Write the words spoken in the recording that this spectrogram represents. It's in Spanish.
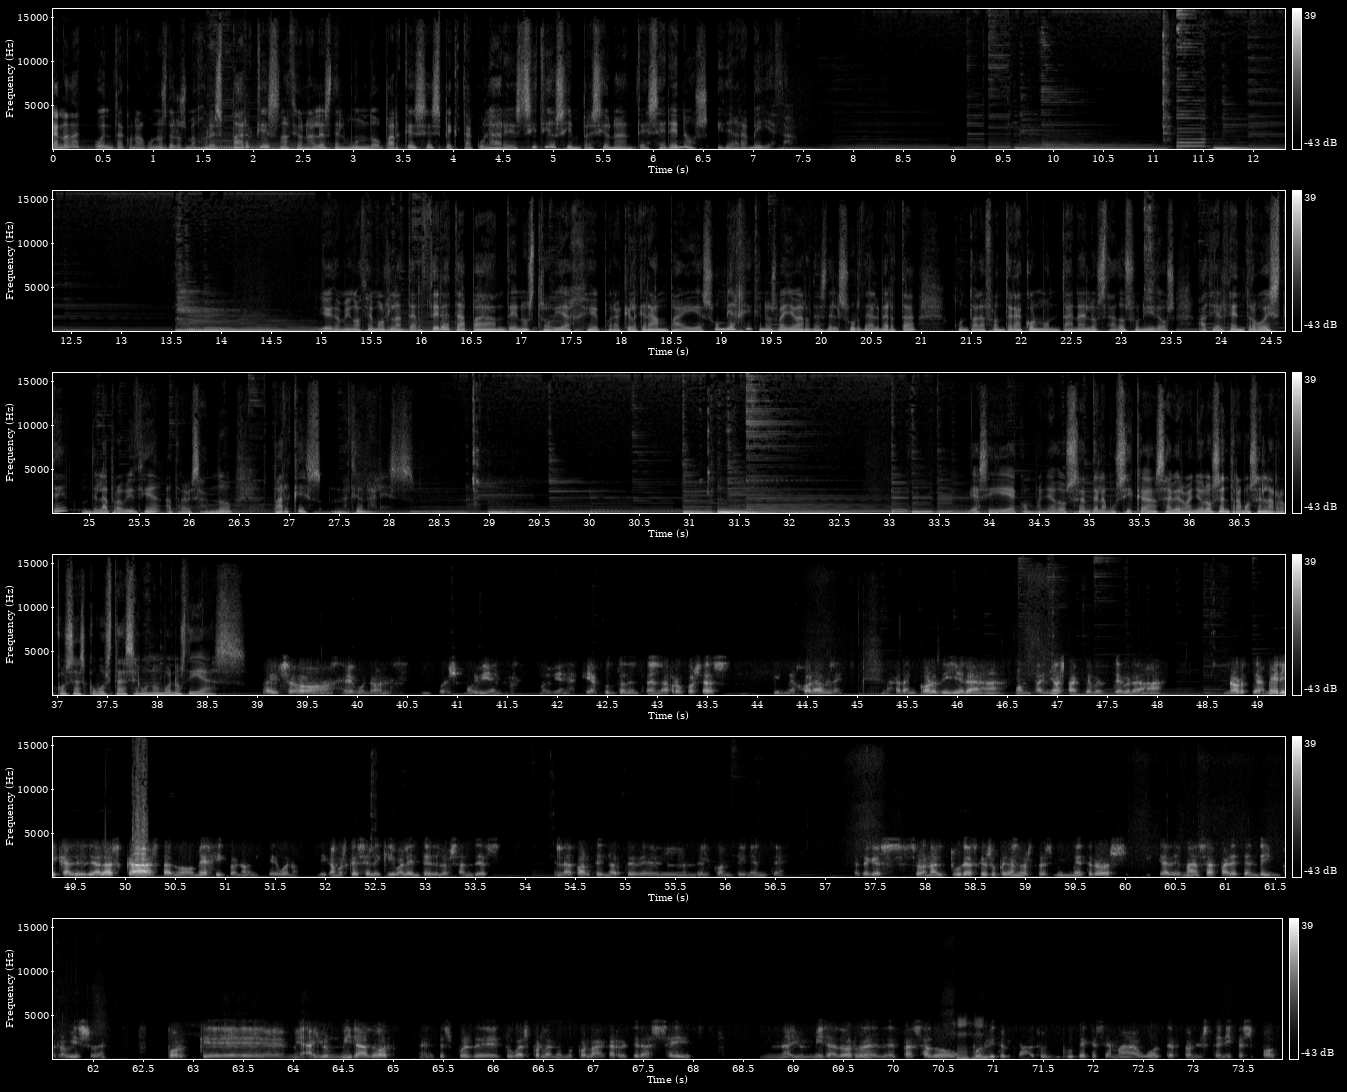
Canadá cuenta con algunos de los mejores parques nacionales del mundo, parques espectaculares, sitios impresionantes, serenos y de gran belleza. Y hoy domingo hacemos la tercera etapa de nuestro viaje por aquel gran país. Un viaje que nos va a llevar desde el sur de Alberta, junto a la frontera con Montana en los Estados Unidos, hacia el centro oeste de la provincia, atravesando parques nacionales. Y así, acompañados de la música, Xavier Bañuelos, entramos en las rocosas. ¿Cómo estás, Egunon? Buenos días. Egunon, pues muy bien, muy bien. Aquí a punto de entrar en las rocosas inmejorable. Una gran cordillera montañosa que vertebra Norteamérica desde Alaska hasta Nuevo México, ¿no? Y que, bueno, digamos que es el equivalente de los Andes en la parte norte del, continente. Que son alturas que superan los 3.000 metros y que además aparecen de improviso, ¿eh? porque hay un mirador, ¿eh? después de, tú vas por la, por la carretera 6, hay un mirador, de, pasado un pueblito que se llama Tuimpute, que se llama Waterton Scenic Spot,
